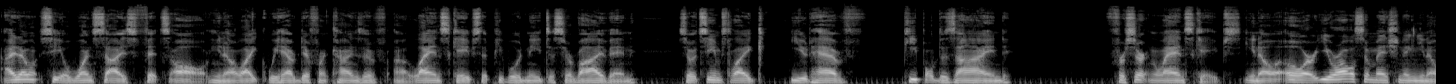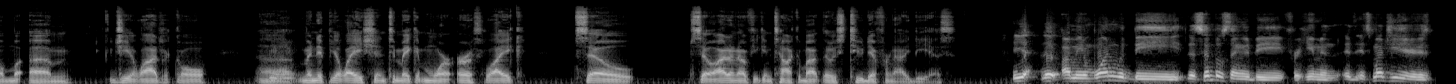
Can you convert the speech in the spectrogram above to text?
I don't see a one size fits all. You know, like we have different kinds of uh, landscapes that people would need to survive in. So it seems like you'd have people designed for certain landscapes, you know, or you're also mentioning, you know, um, geological uh, mm-hmm. manipulation to make it more Earth-like. So, so I don't know if you can talk about those two different ideas. Yeah, I mean, one would be the simplest thing would be for humans. It's much easier to just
